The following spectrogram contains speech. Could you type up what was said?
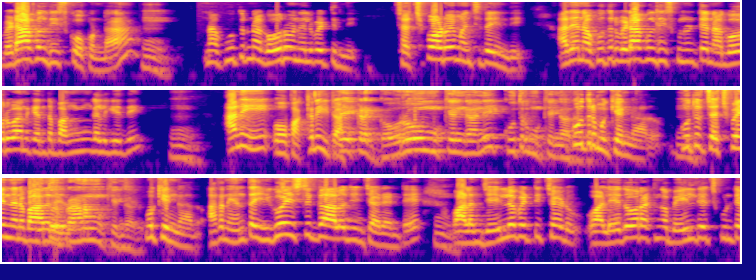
విడాకులు తీసుకోకుండా నా కూతురు నా గౌరవం నిలబెట్టింది. చచ్చిపోవడమే మంచిదైంది అదే నా కూతురు విడాకులు తీసుకుని ఉంటే నా గౌరవానికి ఎంత భంగం కలిగేది. అని ఓ పక్కన ఇట. ఇక్కడ గౌరవం ముఖ్యం కానీ కూతురు ముఖ్యం కాదు. కూతురు ముఖ్యం కాదు. కూతురు చచ్చిపోయిందని బాధ ప్రాణం ముఖ్యం కాదు. ముఖ్యం కాదు. అతను ఎంత ఈగోయిస్టిక్గా ఆలోచించాడంటే వాళ్ళని జైల్లో పెట్టించాడు వాళ్ళు ఏదో రకంగా బెయిల్ తెచ్చుకుంటే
